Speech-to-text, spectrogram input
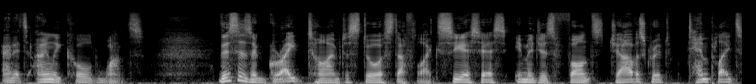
and it's only called once. This is a great time to store stuff like CSS, images, fonts, JavaScript, templates,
